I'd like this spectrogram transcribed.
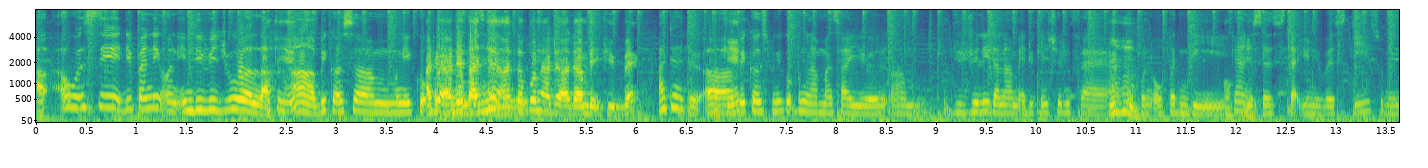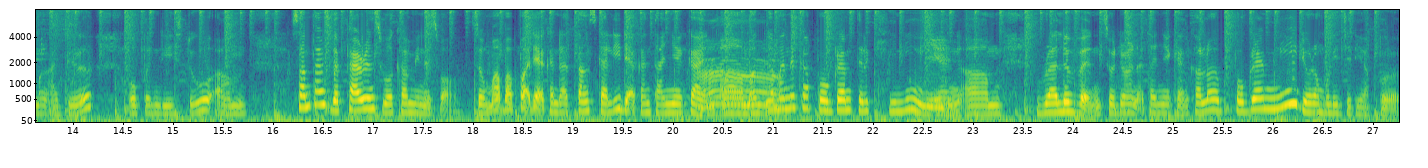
I, I would say depending on individual lah. Okay. Ah uh, because um, mengikut ada ada tanya saya, ataupun ada ada ambil feedback? Ada ada. Uh, okay. because mengikut pengalaman saya um, usually dalam education fair mm-hmm. ataupun open open day okay. kan a state university so memang ada open days tu um, sometimes the parents will come in as well so mak bapak dia akan datang sekali dia akan tanyakan ah. uh, bagaimanakah program terkini okay. yang um, relevant so dia nak tanyakan kalau program ni dia orang boleh jadi apa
